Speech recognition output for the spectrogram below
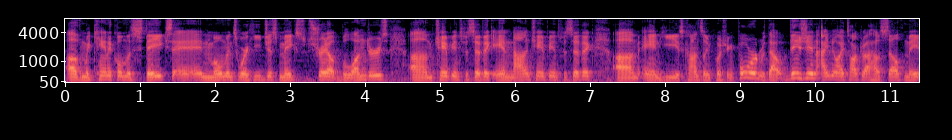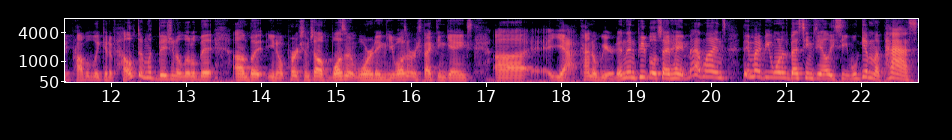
of mechanical mistakes and moments where he just makes straight out blunders, um, champion specific and non-champion specific. Um, and he is constantly pushing forward without vision. I know I talked about how self made probably could have helped him with vision a little bit. Um, but, you know, Perkz himself wasn't warding. He wasn't respecting ganks. Uh, yeah, kind of weird. And then people have said, hey, Mad Lions, they might be one of the best teams in the LEC. We'll give them a pass.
